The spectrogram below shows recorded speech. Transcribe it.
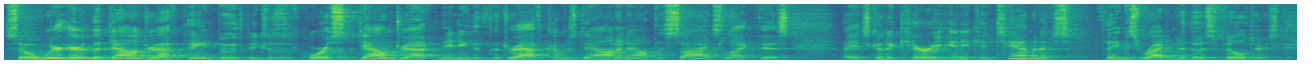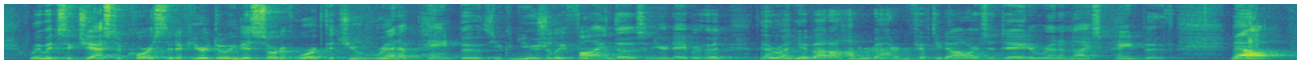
So we're here in the downdraft paint booth because, of course, downdraft meaning that the draft comes down and out the sides like this. It's going to carry any contaminants, things right into those filters. We would suggest, of course, that if you're doing this sort of work that you rent a paint booth, you can usually find those in your neighborhood. They run you about $100, $150 a day to rent a nice paint booth. Now,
